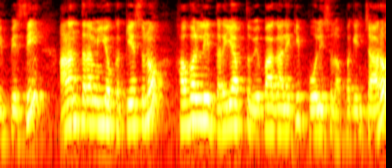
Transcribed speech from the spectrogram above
చెప్పేసి అనంతరం ఈ యొక్క కేసును హవల్లీ దర్యాప్తు విభాగానికి పోలీసులు అప్పగించారు.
